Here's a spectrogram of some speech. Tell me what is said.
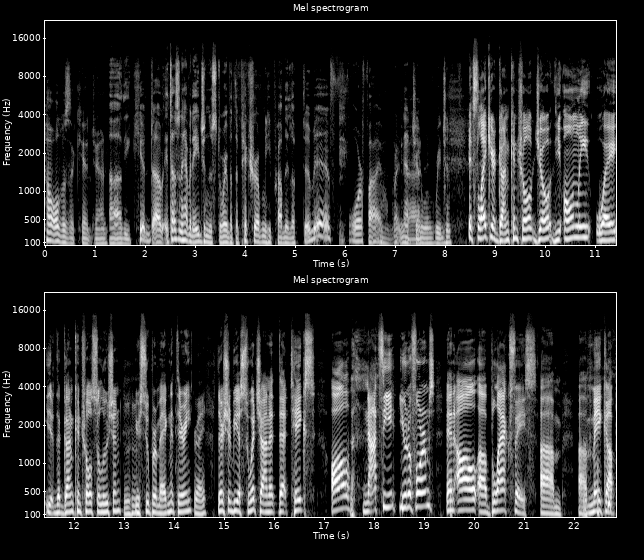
How old was the kid, John? Uh, the kid, uh, it doesn't have an age in the story, but the picture of him, he probably looked uh, four or five, right in that general region. It's like your gun control, Joe. The only way, the gun control solution, your super magnet theory, Right. there should be a switch on it that takes all Nazi uniforms and all uh, blackface um, uh, makeup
